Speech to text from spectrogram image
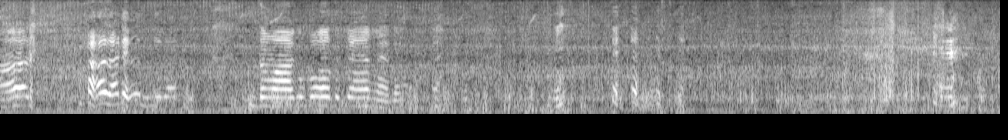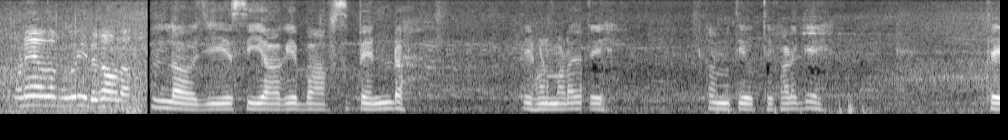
ਆਹ ਸਾਡੇ ਬੰਦੇ ਦਾ ਦਿਮਾਗ ਬਹੁਤ ਕਾਇਮ ਹੈ ਦਾ ਉਹਨੇ ਉਹਦਾ ਮੂੰਹ ਨਹੀਂ ਦਿਖਾਉਂਦਾ ਲਓ ਜੀ, ਅਸੀਂ ਆ ਗਏ ਵਾਪਸ ਪਿੰਡ। ਤੇ ਹੁਣ ਮਾੜਾ ਤੇ ਕੰਮ ਤੇ ਉੱਥੇ ਖੜ ਗਏ। ਤੇ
